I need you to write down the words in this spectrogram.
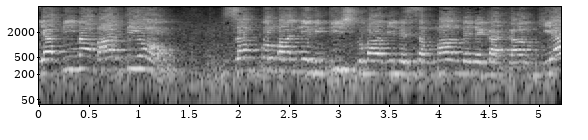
या बीमा भारती हो, सबको माननीय नीतीश कुमार जी ने सम्मान देने का काम किया।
